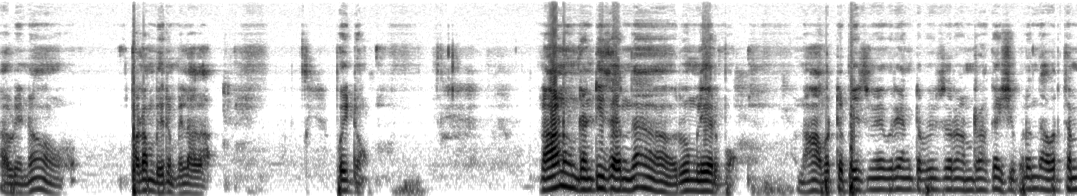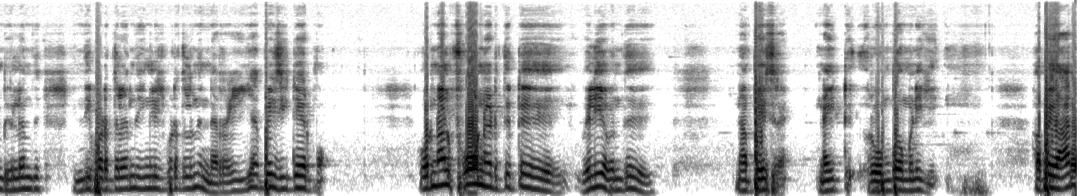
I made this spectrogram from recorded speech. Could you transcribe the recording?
அப்படின்னும் படம் பேர் மிளகா. போயிட்டோம். நானும் நண்டி சார் தான் ரூம்லேயே இருப்போம். நான் அவர்கிட்ட பேசுவேன் இவர் என்கிட்ட பேசுவார். அன்றாக்காஷிப்லேருந்து அவர் தம்பிலேருந்து ஹிந்தி படத்துலேருந்து இங்கிலீஷ் படத்துலேருந்து நிறைய பேசிக்கிட்டே இருப்போம். ஒரு நாள் ஃபோன் எடுத்துகிட்டு வெளியே வந்து நான் பேசுகிறேன் நைட்டு ஒரு ஒம்பது மணிக்கு. அப்போ யாரோ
